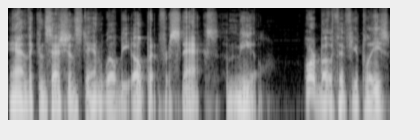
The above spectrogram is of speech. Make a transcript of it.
And the concession stand will be open for snacks, a meal, or both, if you please.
